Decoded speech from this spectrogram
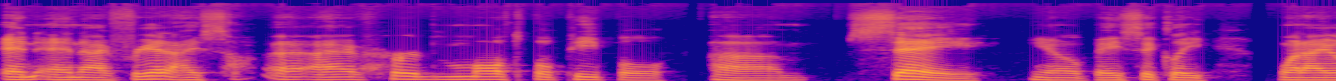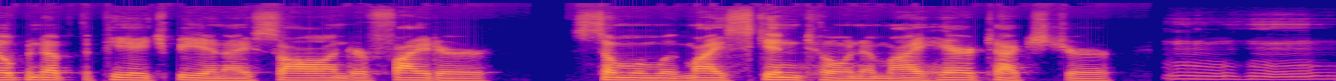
and and I forget. I saw. I've heard multiple people um, say, you know, basically when I opened up the PHB and I saw under fighter someone with my skin tone and my hair texture, Mm-hmm.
